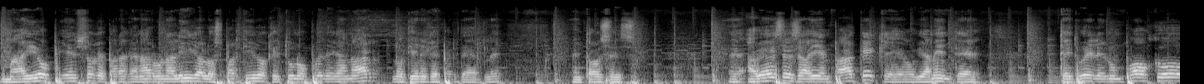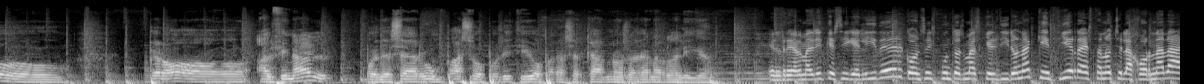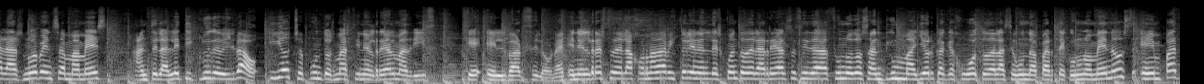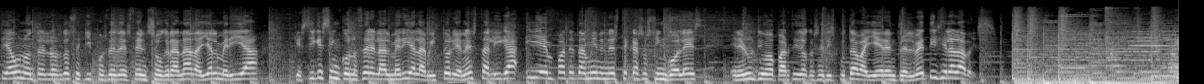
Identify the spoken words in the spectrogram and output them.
Ma yo pienso que para ganar una liga, los partidos que tú no puedes ganar, no tienes que perderle. Entonces, eh, a veces hay empate que obviamente te duelen un poco, pero al final puede ser un paso positivo para acercarnos a ganar la liga. El Real Madrid que sigue líder con seis puntos más que el Girona que cierra esta noche la jornada a las 9 en San Mamés ante el Athletic Club de Bilbao y ocho puntos más tiene el Real Madrid que el Barcelona. En el resto de la jornada, victoria en el descuento de la Real Sociedad 1-2 ante un Mallorca que jugó toda la segunda parte con uno menos, empate a uno entre los dos equipos de descenso Granada y Almería, que sigue sin conocer el Almería la victoria en esta liga y empate también en este caso sin goles en el último partido que se disputaba ayer entre el Betis y el Alavés.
